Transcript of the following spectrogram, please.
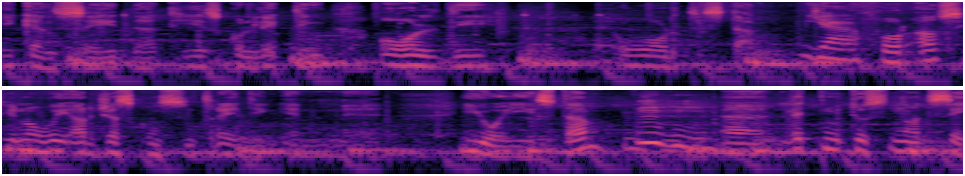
he can say that he is collecting all the uh, world stamp Yeah. for us you know we are just concentrating in uh, UAE stamp. Mm -hmm. uh, let me just not say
